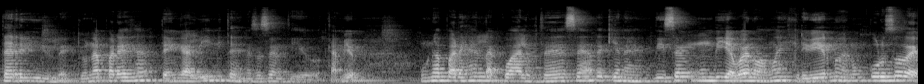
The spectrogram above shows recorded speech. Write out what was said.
terrible, que una pareja tenga límites en ese sentido. En cambio, una pareja en la cual ustedes sean de quienes dicen un día, bueno, vamos a inscribirnos en un curso de,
